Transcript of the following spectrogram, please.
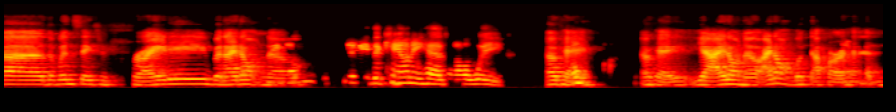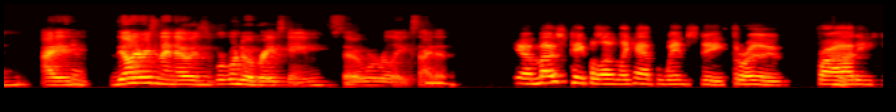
uh the Wednesday through Friday, but I don't know. The county has all week. Okay. Okay. Yeah, I don't know. I don't look that far ahead. I the only reason I know is we're going to a Braves game, so we're really excited. Yeah, most people only have Wednesday through Friday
